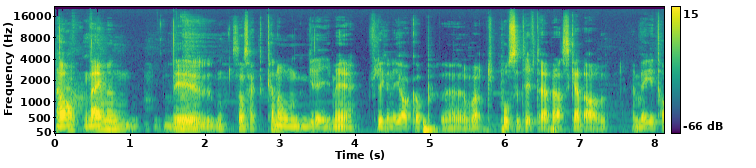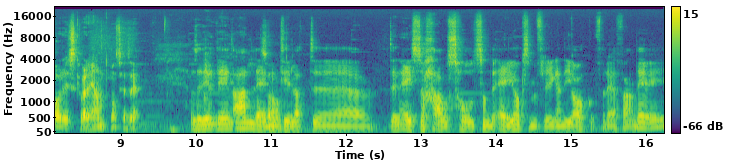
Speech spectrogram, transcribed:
Ja, nej men det är som sagt kanongrej med Flygande Jakob. Varit positivt överraskad av en vegetarisk variant måste jag säga. Alltså det, det är en anledning så. till att uh, den är så household som det är också med Flygande Jakob. För det är fan, det är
